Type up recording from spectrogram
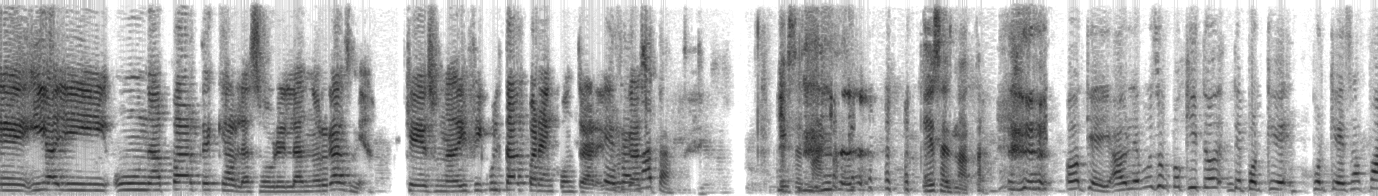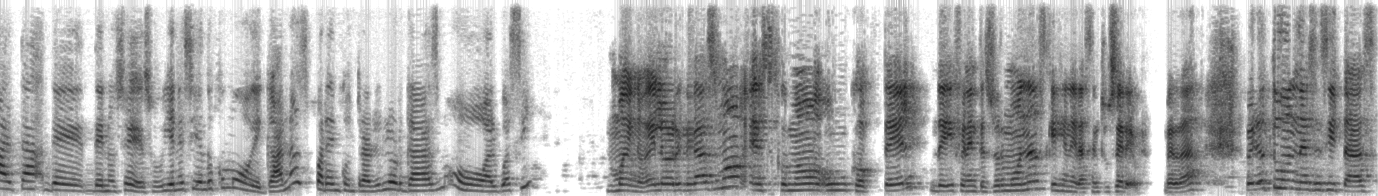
Eh, y hay una parte que habla sobre la anorgasmia, que es una dificultad para encontrar el orgasmo. Esa es nata. Esa es nata. Ok, hablemos un poquito de por qué, por esa falta de, de, no sé, eso viene siendo como de ganas para encontrar el orgasmo o algo así. Bueno, el orgasmo es como un cóctel de diferentes hormonas que generas en tu cerebro, ¿verdad? Pero tú necesitas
